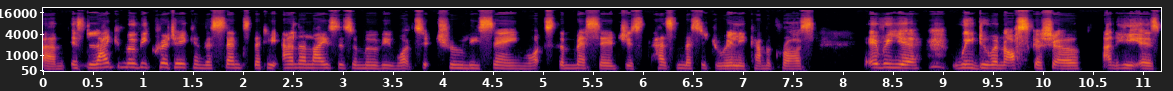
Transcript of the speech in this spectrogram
um, is like a movie critic in the sense that he analyzes a movie. What's it truly saying? What's the message? Is, has the message really come across? Every year we do an Oscar show, and he is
